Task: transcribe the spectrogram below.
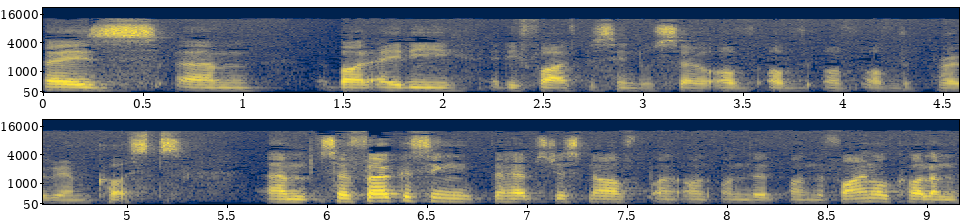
pays um, about 80, 85% or so of, of, of, of the program costs. Um, so focusing perhaps just now on, on, the, on the final column,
